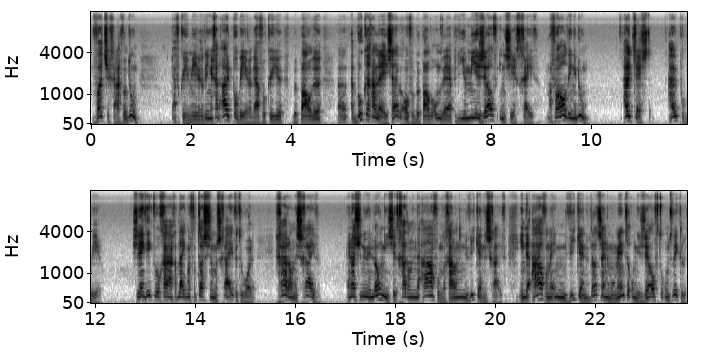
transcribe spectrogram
wat je graag wil doen. Daarvoor kun je meerdere dingen gaan uitproberen. Daarvoor kun je bepaalde uh, boeken gaan lezen over bepaalde onderwerpen die je meer zelfinzicht geven. Maar vooral dingen doen. Uittesten, uitproberen. Als je denkt, ik wil graag, het lijkt me fantastisch om een schrijver te worden, ga dan eens schrijven. En als je nu in loondienst zit, ga dan in de avonden, ga dan in de weekenden schrijven. In de avonden en in de weekenden, dat zijn de momenten om jezelf te ontwikkelen.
